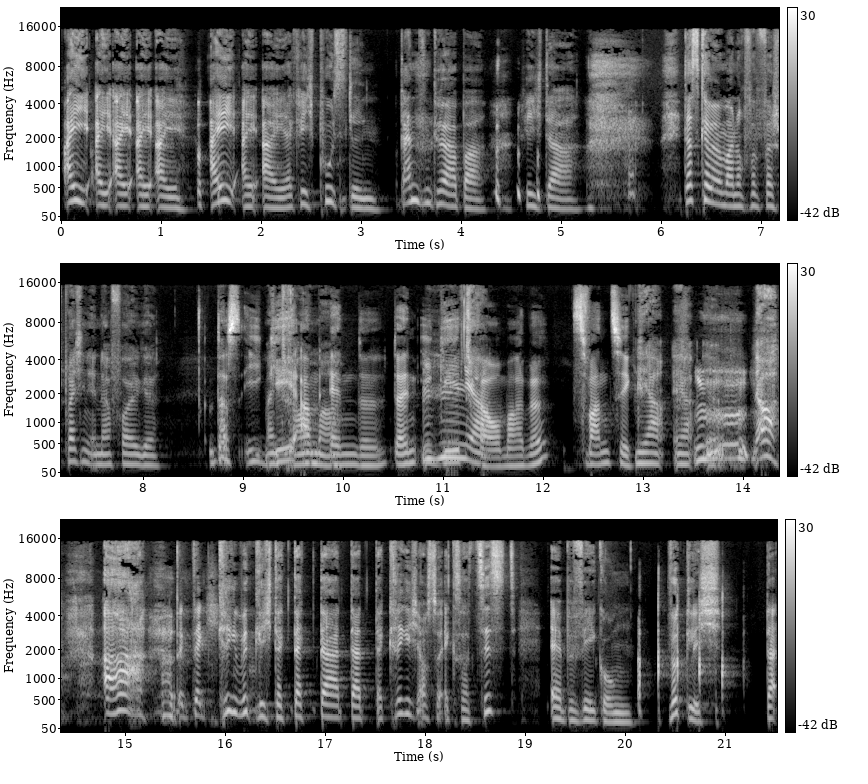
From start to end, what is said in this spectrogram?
Ei, ei, ei, ei, ei. Ei, ei, ei, da krieg ich Pusteln. Ganzen Körper krieg ich da. Das können wir mal noch versprechen in der Folge. Das IG am. Ende. Dein IG-Trauma, ne? 20. Ja, ja. Ah, ah, da, da kriege ich wirklich, da, da, da, da, da kriege ich auch so Exorzist-Bewegungen. Wirklich. Da,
